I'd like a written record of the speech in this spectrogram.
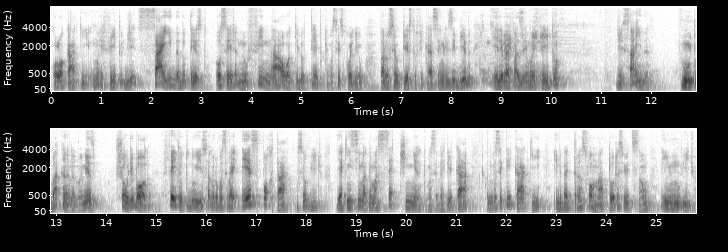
colocar aqui um efeito de saída do texto. Ou seja, no final aqui do tempo que você escolheu para o seu texto ficar sendo exibido, ele vai fazer um efeito de saída. Muito bacana, não é mesmo? Show de bola! Feito tudo isso, agora você vai exportar o seu vídeo. E aqui em cima tem uma setinha que você vai clicar. Quando você clicar aqui, ele vai transformar toda a sua edição em um vídeo.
